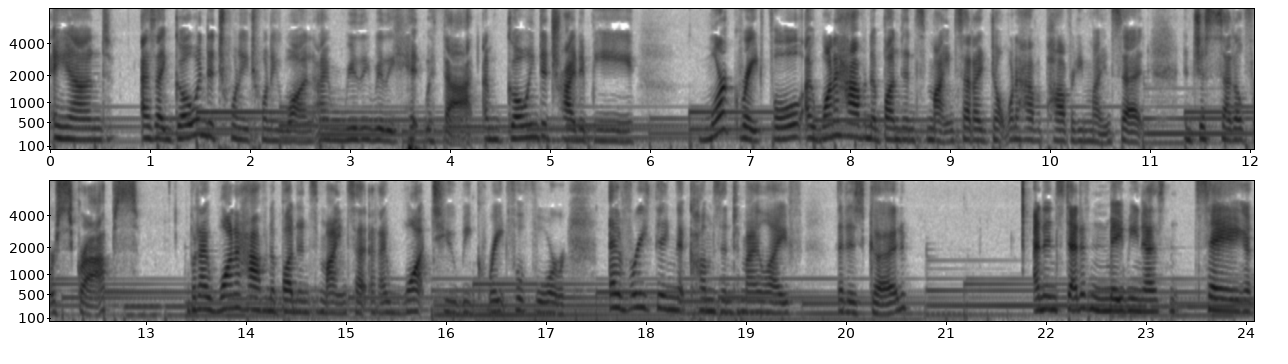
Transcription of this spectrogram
And as I go into 2021, I'm really, really hit with that. I'm going to try to be more grateful. I want to have an abundance mindset. I don't want to have a poverty mindset and just settle for scraps. But I want to have an abundance mindset and I want to be grateful for everything that comes into my life that is good. And instead of maybe saying,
